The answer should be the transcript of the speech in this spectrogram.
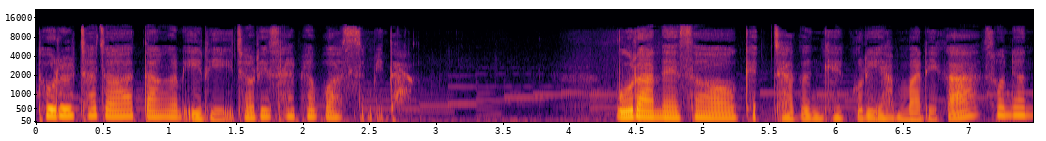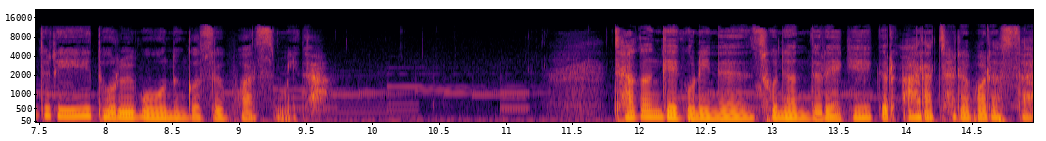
돌을 찾아 땅을 이리저리 살펴보았습니다. 물 안에서 개- 작은 개구리 한 마리가 소년들이 돌을 모으는 것을 보았습니다. 작은 개구리는 소년들의 계획을 알아차려 버렸어요.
